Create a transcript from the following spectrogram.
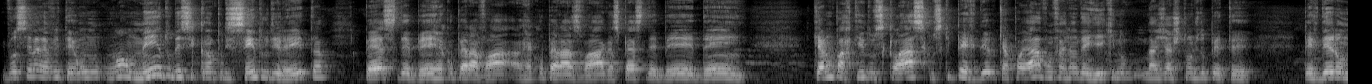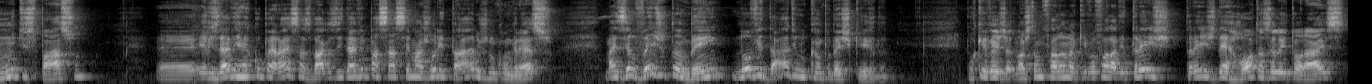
E você deve ter um, um aumento desse campo de centro-direita, PSDB recuperar, recuperar as vagas, PSDB, DEM, que eram partidos clássicos que perderam, que apoiavam Fernando Henrique no, nas gestões do PT, perderam muito espaço é, eles devem recuperar essas vagas e devem passar a ser majoritários no Congresso. Mas eu vejo também novidade no campo da esquerda. Porque, veja, nós estamos falando aqui, vou falar de três, três derrotas eleitorais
